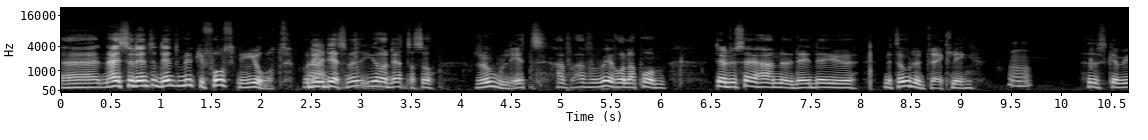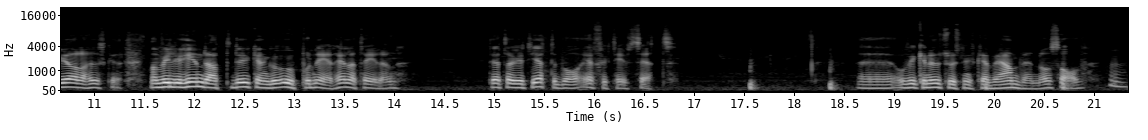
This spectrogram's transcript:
Eh, nej, så det är, inte, det är inte mycket forskning gjort. Och det är Nej. det som gör detta så roligt. Här, här får vi hålla på. Det du säger här nu, det, det är ju metodutveckling. Mm. Hur ska vi göra? Hur ska... Man vill ju hindra att dykaren går upp och ner hela tiden. Detta är ju ett jättebra effektivt sätt. Eh, och vilken utrustning ska vi använda oss av? Mm.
